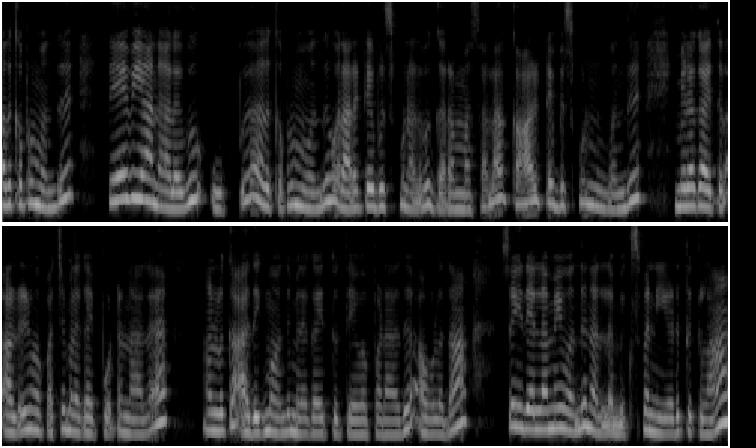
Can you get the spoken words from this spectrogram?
அதுக்கப்புறம் வந்து தேவையான அளவு உப்பு அதுக்கப்புறம் வந்து ஒரு அரை டேபிள் ஸ்பூன் அளவு கரம் மசாலா கால் டேபிள் ஸ்பூன் வந்து மிளகாய்த்தூள். ஆல்ரெடி நம்ம பச்சை மிளகாய் போட்டனால நம்மளுக்கு அதிகமாக வந்து மிளகாய்த்தூள் தேவைப்படாது. அவ்வளோதான் ஸோ இது எல்லாமே வந்து நல்லா மிக்ஸ் பண்ணி எடுத்துக்கலாம்.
